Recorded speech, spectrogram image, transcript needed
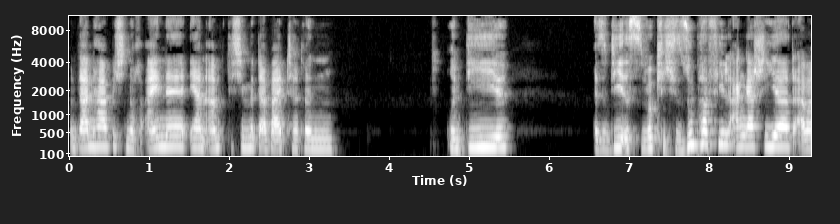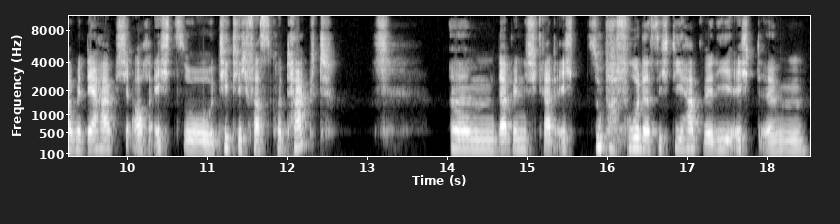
Und dann habe ich noch eine ehrenamtliche Mitarbeiterin und die, also die ist wirklich super viel engagiert, aber mit der habe ich auch echt so täglich fast Kontakt. Ähm, da bin ich gerade echt super froh, dass ich die habe, weil die echt, ähm,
